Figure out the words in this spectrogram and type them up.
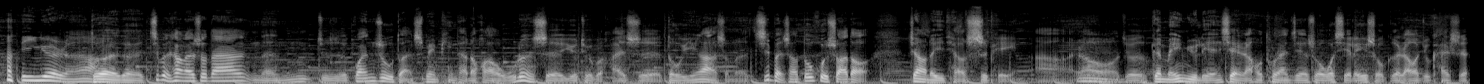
音乐人啊。对对，基本上来说，大家能就是关注短视频平台的话，无论是 YouTube 还是抖音啊什么的，基本上都会刷到这样的一条视频啊，然后就跟美女连线，然后突然之间说我写了一首歌，然后就开始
